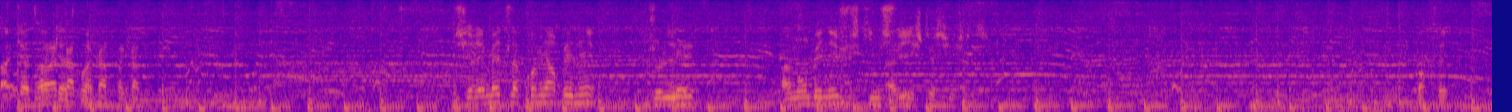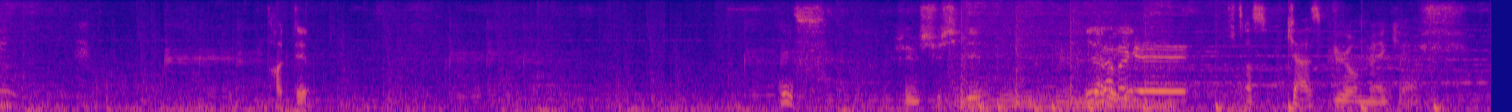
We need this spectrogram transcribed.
A4, Ouais, A4, 4, ouais. 4, 4. J'irai mettre la première béné. Je l'ai. Un non béné juste qui me Allez, suit. je te suis, je te suis. Parfait. Tracté. Ouf. Je vais me suicider. Il a bugué. Putain, c'est casse-burn, mec.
